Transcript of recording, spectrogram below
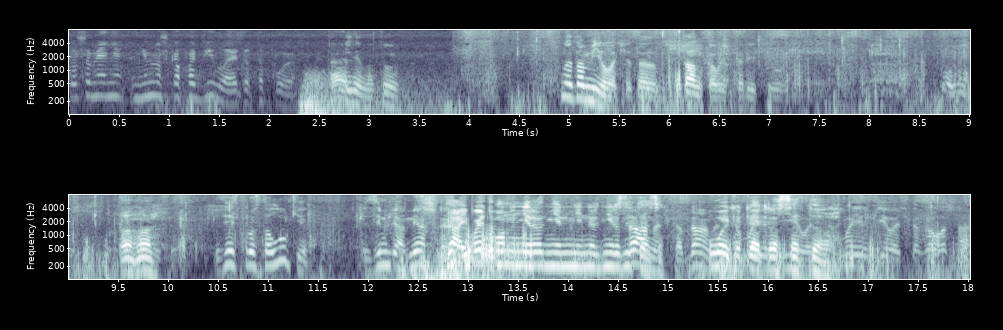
то, что меня не- немножко побило, это такое. Да, Лена, то... Ну это мелочь, это танковый, скорее всего. Ага. Здесь просто луки, земля мягкая. Да, и поэтому он не, не, не, не разлетается. Даночка, Даночка, Ой, какая красота. девочка, Моя девочка золотая.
